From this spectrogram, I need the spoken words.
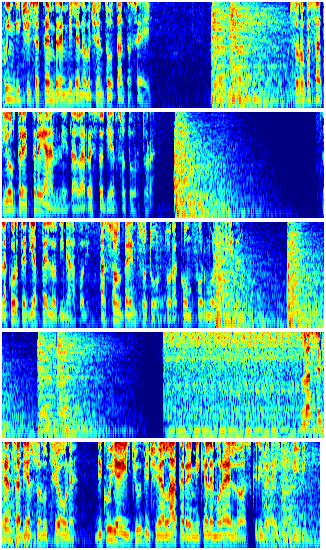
15 settembre 1986. Sono passati oltre tre anni dall'arresto di Enzo Tortora. La Corte di Appello di Napoli assolve Enzo Tortora con formula piena. La sentenza di assoluzione, di cui è il giudice all'atere Michele Morello a scrivere i motivi,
